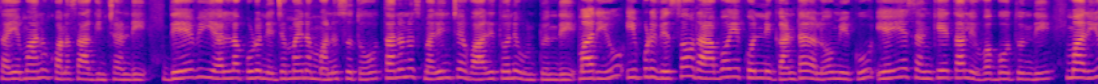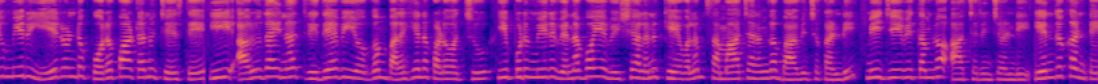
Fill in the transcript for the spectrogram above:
సంయమానం కొనసాగించండి. దేవి ఎల్లప్పుడూ నిజమైన మనసుతో తనను స్మరించే వారితోనే ఉంటుంది. మరియు ఇప్పుడు విశ్వం రాబోయే కొన్ని గంటలలో మీకు ఏ ఏ సంకేతాలు ఇవ్వబోతుంది. మరియు మీ మీరు ఏ రెండు పొరపాట్లను చేస్తే ఈ అరుదైన త్రిదేవి యోగం బలహీన పడవచ్చు ఇప్పుడు మీరు వినబోయే విషయాలను కేవలం సమాచారంగా భావించకండి. మీ జీవితంలో ఆచరించండి. ఎందుకంటే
